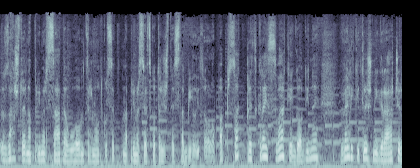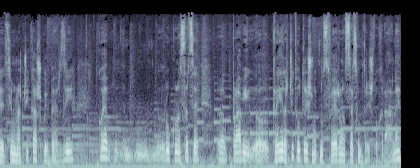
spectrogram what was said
zašto je na primjer sada u ovom trenutku se na primjer svetsko tržište stabilizovalo. Pa sad pred kraj svake godine veliki tržišni igrači recimo na Čikaškoj berzi koja ruku na srce e, pravi, e, kreira čitavu tržišnu atmosferu na svetskom tržištu hrane,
